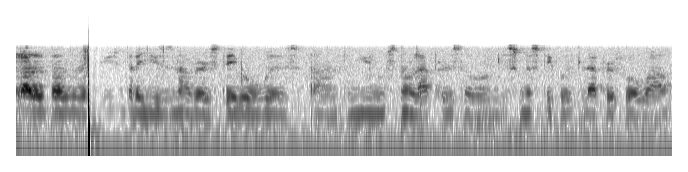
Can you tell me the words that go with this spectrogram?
a lot of the applications that I use is not very stable with um, the new Snow Leopard so I'm just going to stick with Leopard for a while.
